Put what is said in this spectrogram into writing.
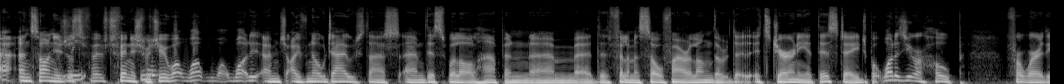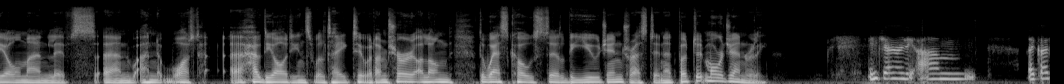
Uh, and Sonya, just we, finish with you. What what what? what um, I've no doubt that um, this will all happen. Um, uh, the film is so far along the, the, its journey at this stage. But what is your hope? For where the old man lives, and and what uh, how the audience will take to it. I'm sure along the west coast there'll be huge interest in it, but more generally. In generally, um, like I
